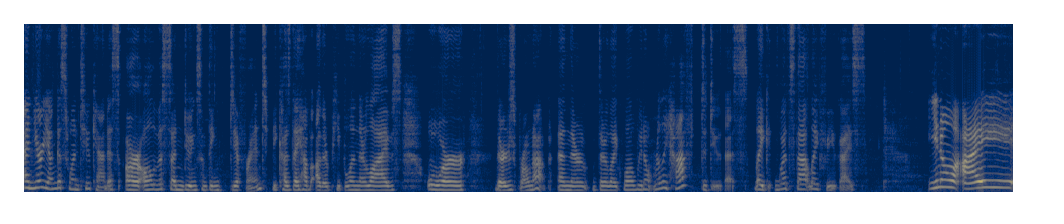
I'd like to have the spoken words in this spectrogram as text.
and your youngest one too, Candace, are all of a sudden doing something different because they have other people in their lives, or they're just grown up and they're they're like, well, we don't really have to do this. Like, what's that like for you guys? You know, I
